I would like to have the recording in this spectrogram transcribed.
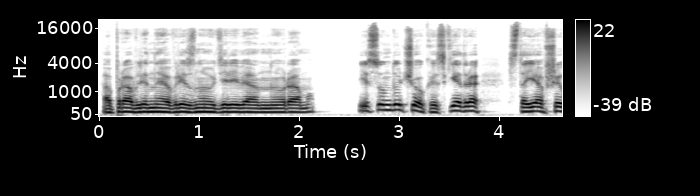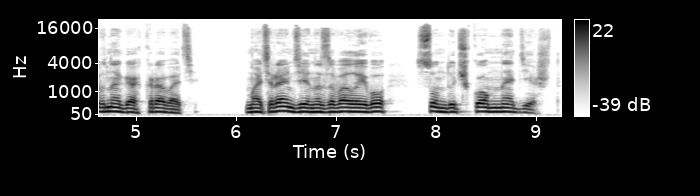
оправленное в резную деревянную раму, и сундучок из кедра, стоявший в ногах кровати. Мать Ранди называла его «сундучком надежд».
